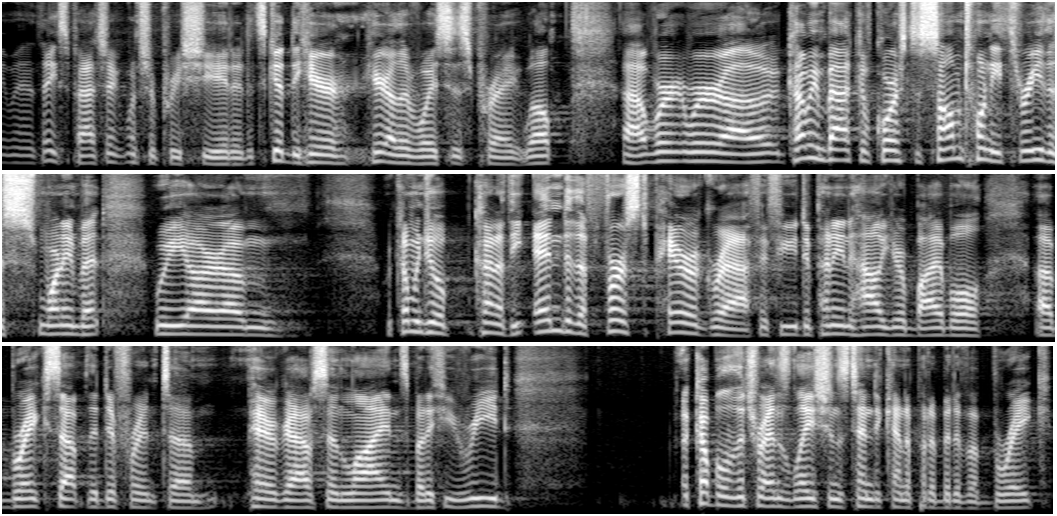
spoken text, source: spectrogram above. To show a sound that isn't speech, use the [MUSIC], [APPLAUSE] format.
Amen. Thanks, Patrick. Much appreciated. It's good to hear hear other voices pray. Well, uh, we're we're uh, coming back, of course, to Psalm 23 this morning, but we are um, we're coming to a, kind of the end of the first paragraph. If you, depending on how your Bible uh, breaks up the different um, paragraphs and lines, but if you read a couple of the translations, tend to kind of put a bit of a break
